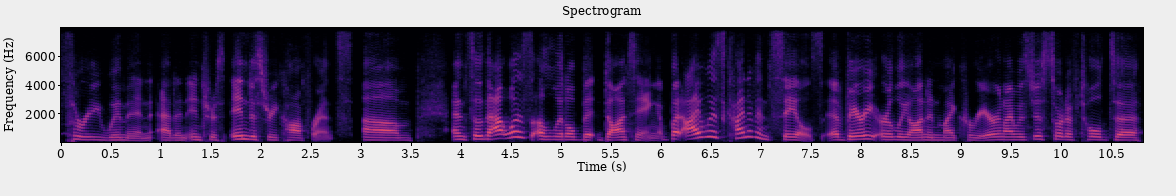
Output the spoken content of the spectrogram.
three women at an interest industry conference um, and so that was a little bit daunting but i was kind of in sales uh, very early on in my career and i was just sort of told to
